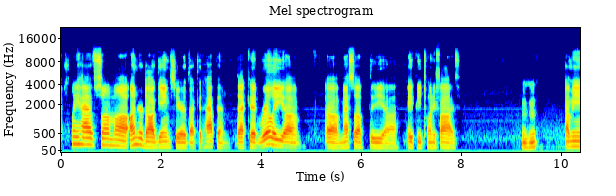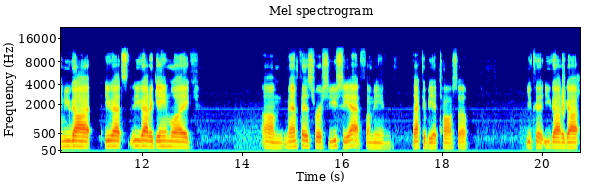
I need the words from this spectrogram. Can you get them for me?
definitely have some uh, underdog games here that could happen. That could really uh, uh, mess up the uh, AP twenty five. Mm-hmm. I mean, you got you got you got a game like um, Memphis versus UCF. I mean, that could be a toss up. You could you got a got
